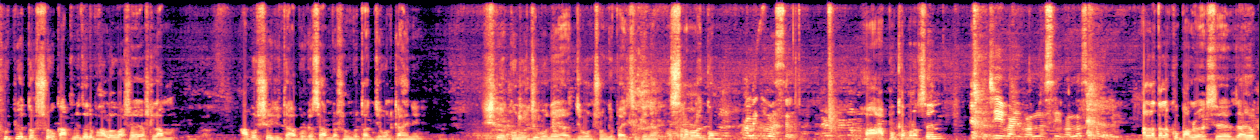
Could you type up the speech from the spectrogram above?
সুপ্রিয় দর্শক আপনাদের ভালোবাসায় আসলাম অবশ্যই রীতা আপুর কাছে আমরা শুনব তার জীবন কাহিনী। সে কোনো জীবনে জীবন সঙ্গী পাইছে কিনা। আসসালামু আলাইকুম। হ্যাঁ, আপু কেমন আছেন? আল্লাহ তালা খুব ভালো লাগছে যাই হোক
